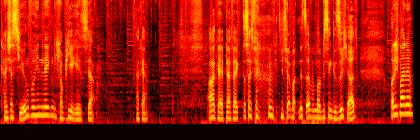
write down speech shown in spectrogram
Kann ich das hier irgendwo hinlegen? Ich glaube, hier geht's, ja. Okay. Okay, perfekt. Das heißt, wir haben die Diamanten jetzt einfach mal ein bisschen gesichert. Und ich meine,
